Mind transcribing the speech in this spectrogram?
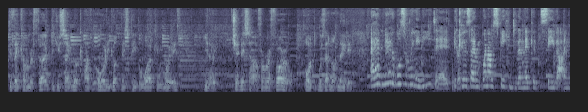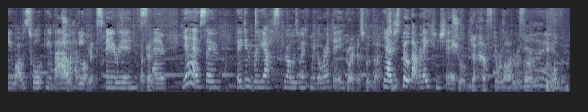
did they come referred? Did you say, look, I've already got these people working with, you know, check this out for referral, or was that not needed? Um, no, it wasn't really needed because um, when I was speaking to them, they could see that I knew what I was talking about. Sure, I had a lot yeah. of experience. Okay. Um, yeah, so they didn't really ask who I was working with already. Great. That's good. That. Yeah, I just built that relationship. Sure, you don't have to rely on a referral. No. We want them.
